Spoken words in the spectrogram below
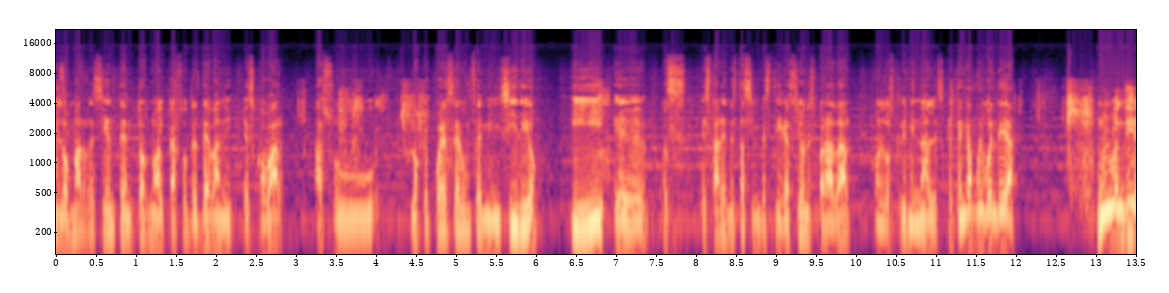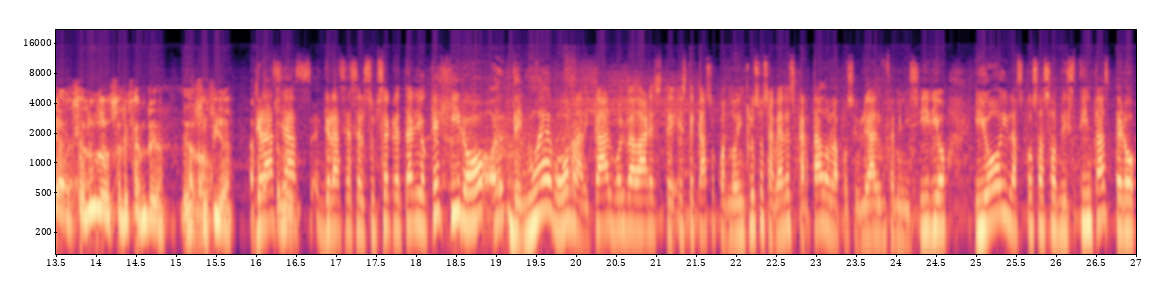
y lo más reciente en torno al caso de Devani Escobar a su lo que puede ser un feminicidio y eh, pues estar en estas investigaciones para dar con los criminales. Que tenga muy buen día. Muy buen día, saludos Alejandra, eh, Sofía. Gracias, gracias el subsecretario. Qué giro de nuevo radical vuelve a dar este este caso cuando incluso se había descartado la posibilidad de un feminicidio y hoy las cosas son distintas, pero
